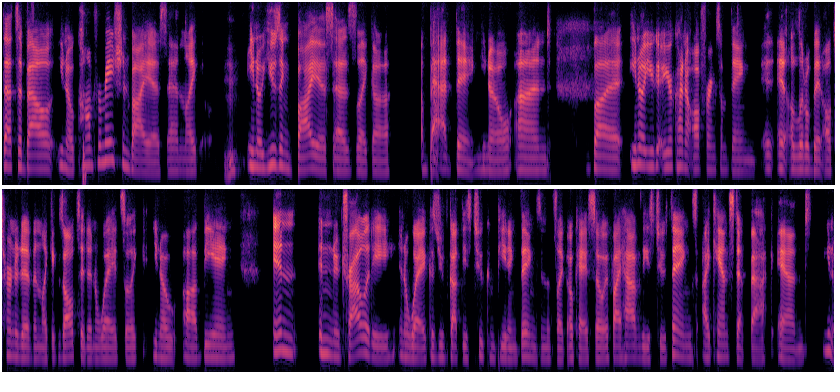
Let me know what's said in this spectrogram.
that's about you know confirmation bias and like mm-hmm. you know using bias as like a a bad thing you know and but you know you you're kind of offering something a little bit alternative and like exalted in a way it's like you know uh being in in neutrality in a way because you've got these two competing things and it's like okay so if i have these two things i can step back and you know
